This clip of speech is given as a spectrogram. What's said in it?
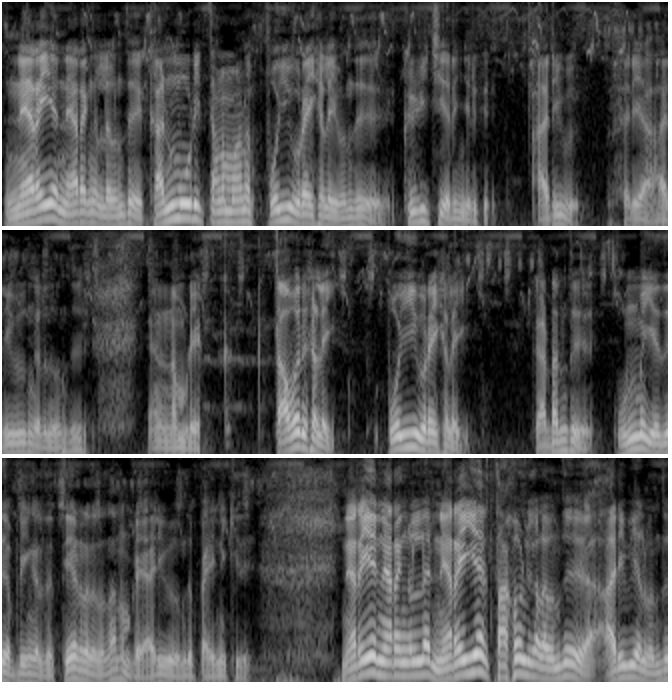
நிறைய நேரங்களில் வந்து கண்மூடித்தனமான பொய் உரைகளை வந்து கிழிச்சு எறிஞ்சிருக்கு. அறிவு சரியா? அறிவுங்கிறது வந்து நம்முடைய தவறுகளை பொய் உரைகளை கடந்து உண்மை எது அப்படிங்கிறத தேடுறதுல தான் நம்முடைய அறிவு வந்து பயணிக்குது. நிறைய நேரங்களில் நிறைய தகவல்களை வந்து அறிவியல் வந்து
